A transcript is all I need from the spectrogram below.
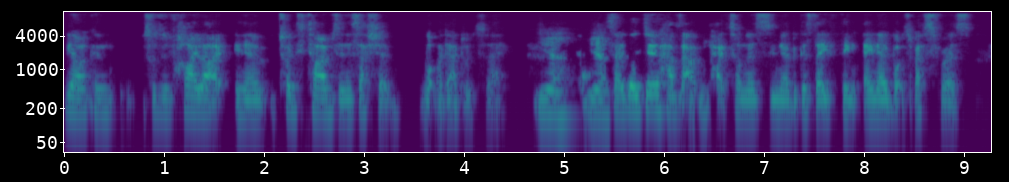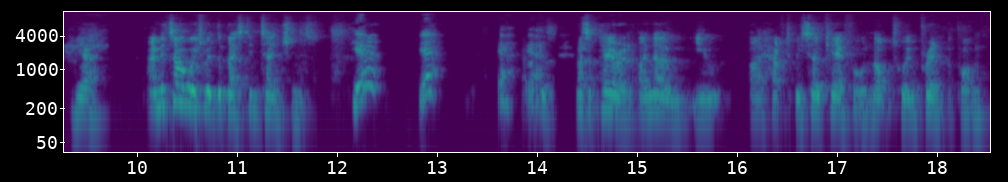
you know, I can sort of highlight, you know, 20 times in a session what my dad would say. Yeah, yeah. So they do have that impact on us, you know, because they think they know what's best for us. Yeah. And it's always with the best intentions. Yeah, yeah, yeah, yeah. As a parent, I know you, I have to be so careful not to imprint upon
